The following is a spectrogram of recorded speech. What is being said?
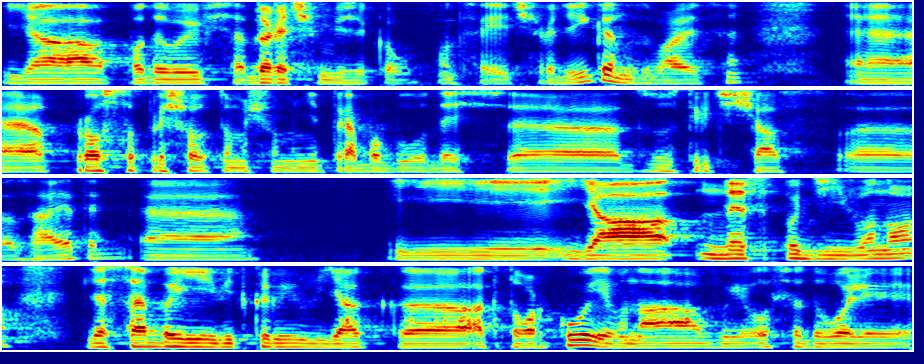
Я подивився, до речі, мюзикл. Оцей Чердійка називається. Е, просто прийшов, тому що мені треба було десь е, зустрічі час е, згаяти. Е, і я несподівано для себе її відкрив як акторку, і вона виявилася доволі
